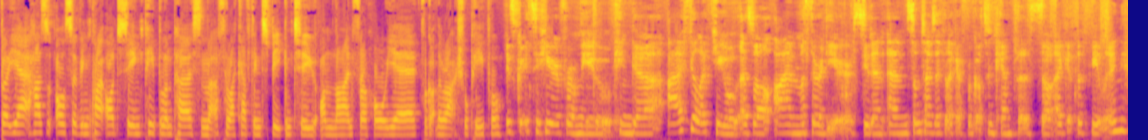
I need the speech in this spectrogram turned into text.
But yeah, it has also been quite odd seeing people in person that I feel like I've been speaking to online for a whole year. Forgot they were actual people. It's great to hear from you, Kinga. I feel like you as well. I'm a third year student, and sometimes I feel like I've forgotten campus, so I get the feeling.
